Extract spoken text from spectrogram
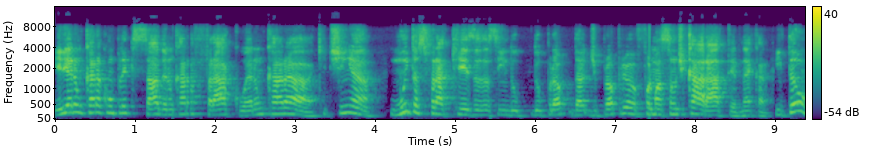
ele era um cara complexado, era um cara fraco, era um cara que tinha muitas fraquezas, assim, do, do próprio, da, de própria formação de caráter, né, cara? Então,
